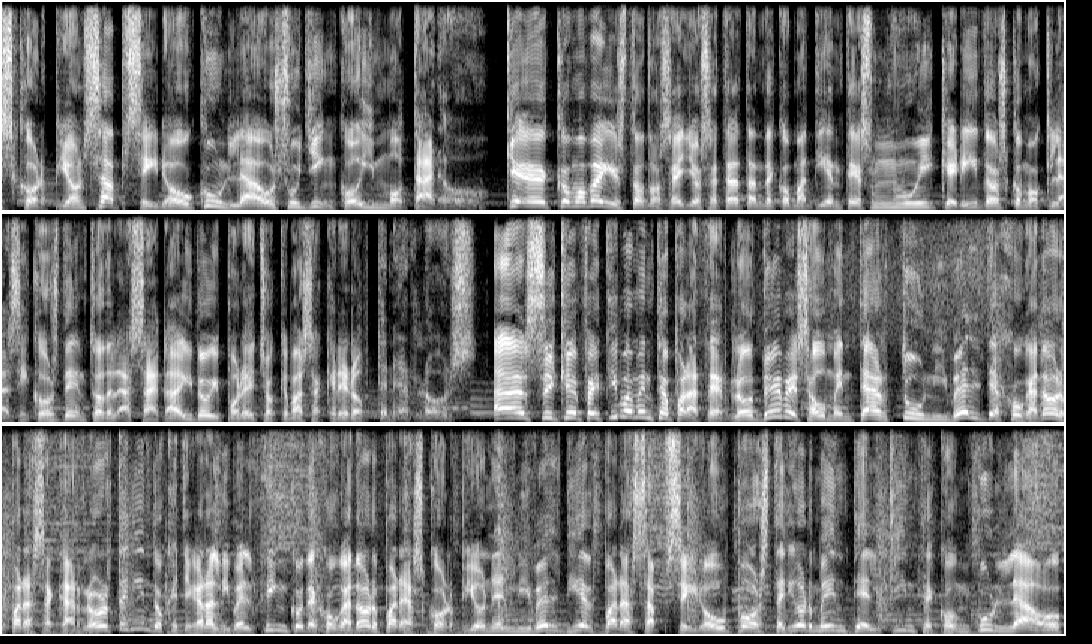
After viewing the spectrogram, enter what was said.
Scorpion, Sub-Zero, Kun Lao, Sujinko y Motaro. Que, como veis, todos ellos se tratan de combatientes muy queridos como clásicos dentro de la saga y doy por hecho que vas a querer obtenerlos. Así que efectivamente para hacerlo debes aumentar tu nivel de jugador para sacarlos, teniendo que llegar al nivel 5 de jugador para Scorpion, el nivel 10 para Sub-Zero, posteriormente el 15 con Kun Lao,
